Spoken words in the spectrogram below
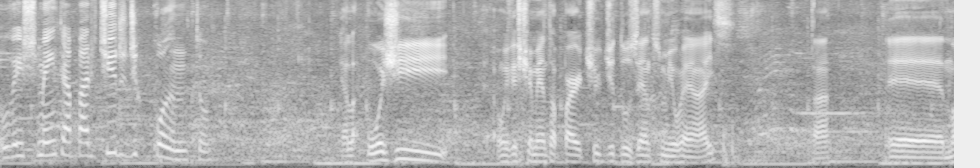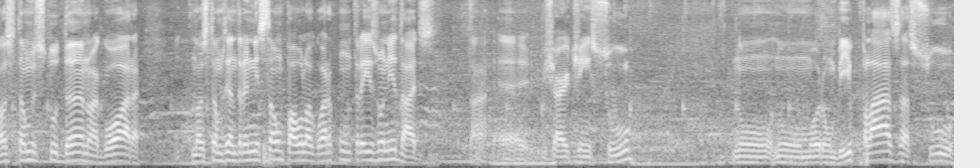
O investimento é a partir de quanto? Ela, hoje é um investimento a partir de 200 mil reais. Tá? É, nós estamos estudando agora, nós estamos entrando em São Paulo agora com três unidades. Tá? É, Jardim Sul, no, no Morumbi, Plaza Sul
